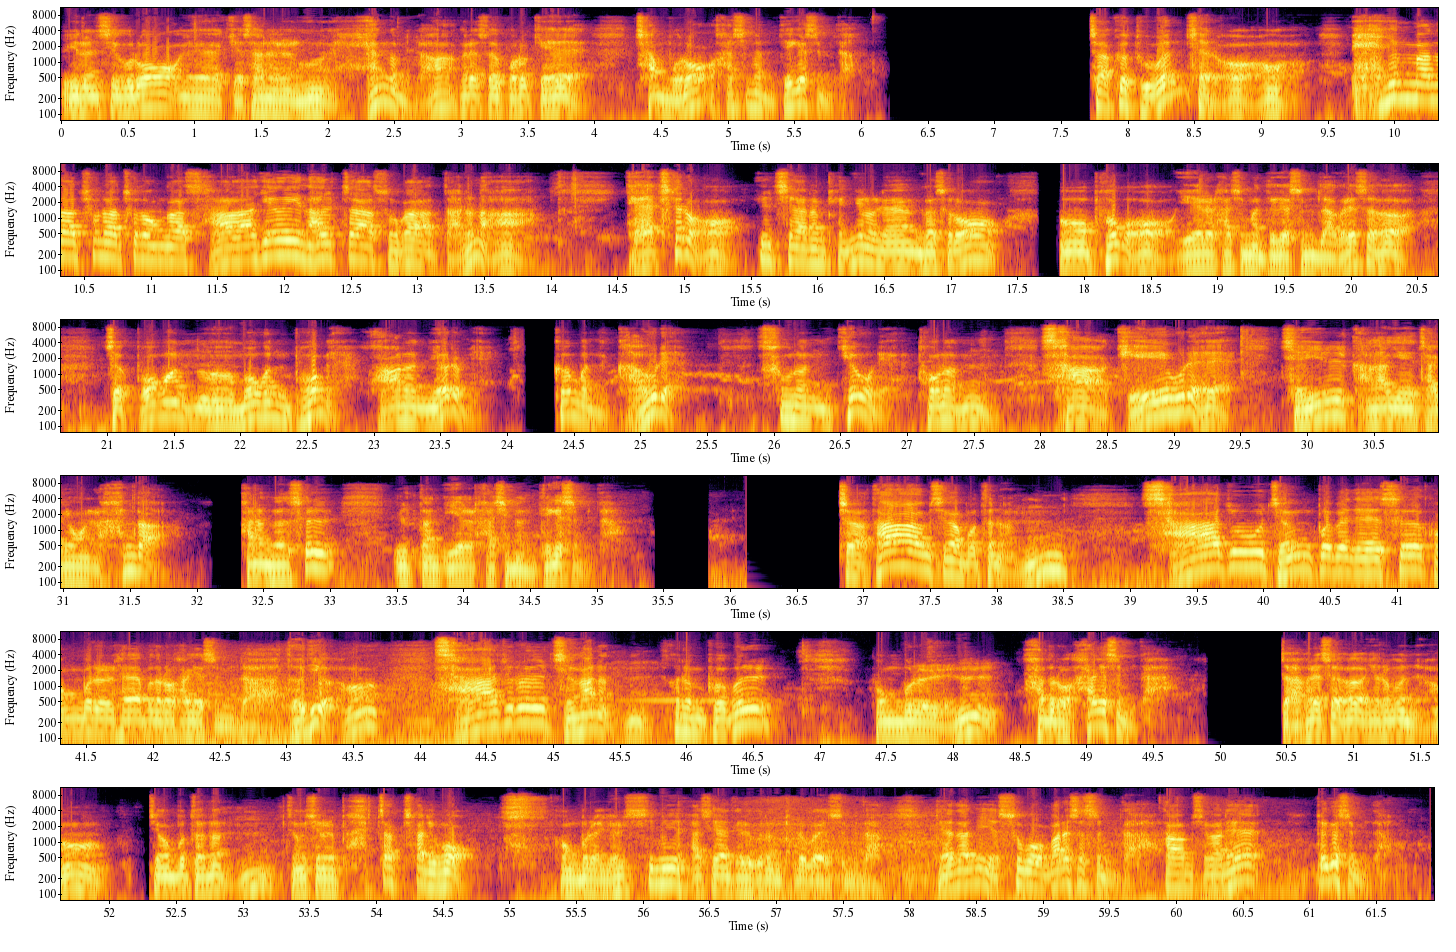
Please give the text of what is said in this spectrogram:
이런 식으로 예, 계산을 한 겁니다. 그래서 그렇게 참고로 하시면 되겠습니다. 자, 그 두 번째로 매년마다 추나 초동과 사계의 날짜 수가 다르나 대체로 일치하는 평균을 내는 것으로 어, 보고 이해를 하시면 되겠습니다. 그래서 즉 봄은 어, 목은 봄에, 화는 여름에, 금은 가을에, 수는 겨울에, 토는 사개월에 제일 강하게 작용을 한다 하는 것을 일단 이해를 하시면 되겠습니다. 자, 다음 시간부터는 사주정법에 대해서 공부를 해보도록 하겠습니다. 드디어 사주를 정하는 그런 법을 공부를 하도록 하겠습니다. 자, 그래서 여러분요, 지금부터는 정신을 바짝 차리고 공부를 열심히 하셔야 될 그런 필요가 있습니다. 대단히 수고 많으셨습니다. 다음 시간에 뵙겠습니다.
